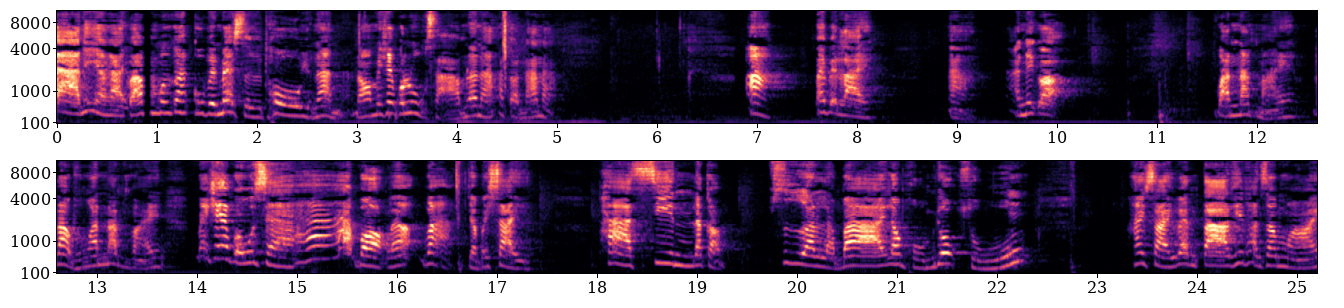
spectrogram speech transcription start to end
ตานี่ยังไงวะมึงก็กูเป็นแม่สื่อโทรอยู่นั่นน่ะเนาะไม่ใช่ว่าลูกสามแล้วนะตอนนั้นอะ อะไม่เป็นไร อะ อันนี้ก็ วันนัดหมายเล่าถึงวันนัดหมายไม่ใช่ว่าอุตส่าห์บอกแล้ว ว่าจะไปใส่ผ้าสิ้นแล้วกับเสื้อระบายแล้วผมโยกสูง ให้ใส่แว่นตาที่ทันสมัย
